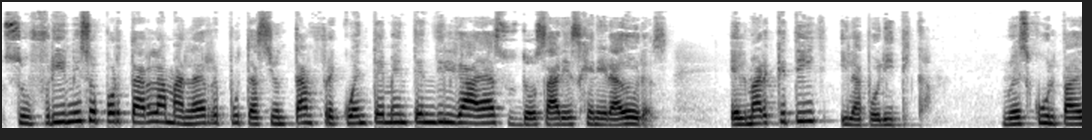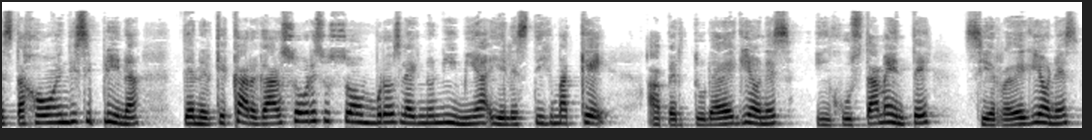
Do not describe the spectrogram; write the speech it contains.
sufrir ni soportar la mala reputación tan frecuentemente endilgada a sus dos áreas generadoras, el marketing y la política. No es culpa de esta joven disciplina tener que cargar sobre sus hombros la ignominia y el estigma que, apertura de guiones, injustamente, cierre de guiones,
